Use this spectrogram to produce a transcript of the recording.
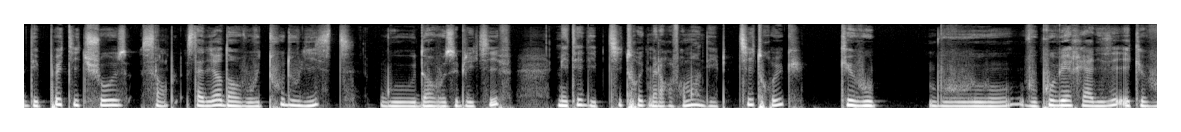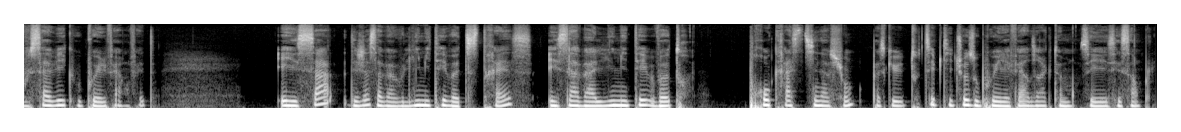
des petites choses simples. C'est-à-dire dans vos to-do list ou dans vos objectifs, mettez des petits trucs, mais alors vraiment des petits trucs que vous, vous, vous pouvez réaliser et que vous savez que vous pouvez le faire en fait. Et ça, déjà, ça va vous limiter votre stress et ça va limiter votre procrastination, parce que toutes ces petites choses, vous pouvez les faire directement, c'est simple.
